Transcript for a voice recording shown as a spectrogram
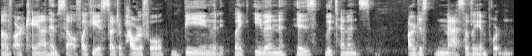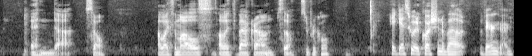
of Archaon himself. Like he is such a powerful being that like even his lieutenants are just massively important. And uh, so I like the models. I like the background. So super cool. Hey, guess who had a question about Varanguard?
